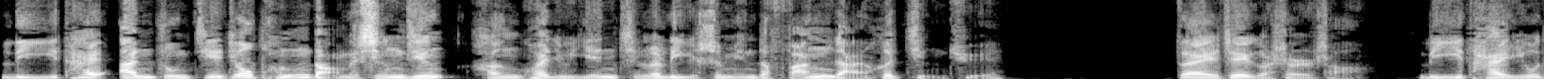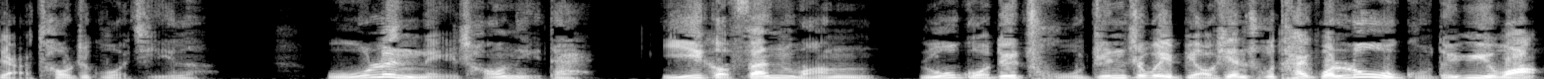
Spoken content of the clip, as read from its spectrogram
李泰暗中结交朋党的行径，很快就引起了李世民的反感和警觉。在这个事儿上，李泰有点操之过急了。无论哪朝哪代，一个藩王如果对储君之位表现出太过露骨的欲望，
